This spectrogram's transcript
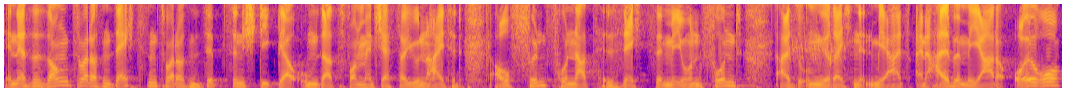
In der Saison 2016-2017 stieg der Umsatz von Manchester United auf 516 Millionen Pfund, also umgerechnet mehr als eine halbe Milliarde Euro.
